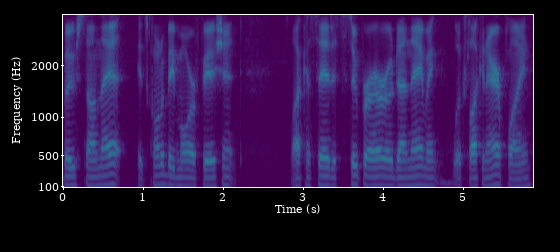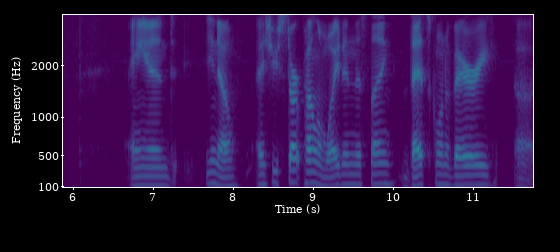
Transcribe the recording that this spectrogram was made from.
boost on that. It's going to be more efficient. Like I said, it's super aerodynamic, looks like an airplane. And, you know, as you start piling weight in this thing, that's going to vary. Uh,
